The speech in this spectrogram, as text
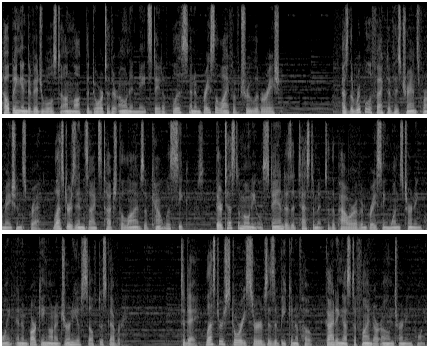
helping individuals to unlock the door to their own innate state of bliss and embrace a life of true liberation. As the ripple effect of his transformation spread, Lester's insights touched the lives of countless seekers. Their testimonials stand as a testament to the power of embracing one's turning point and embarking on a journey of self discovery. Today, Lester's story serves as a beacon of hope, guiding us to find our own turning point.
